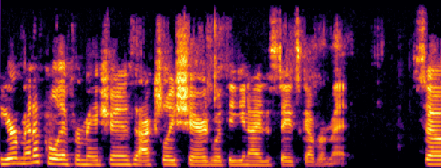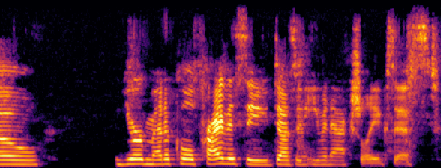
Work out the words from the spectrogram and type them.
your medical information is actually shared with the United States government. So your medical privacy doesn't even actually exist,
